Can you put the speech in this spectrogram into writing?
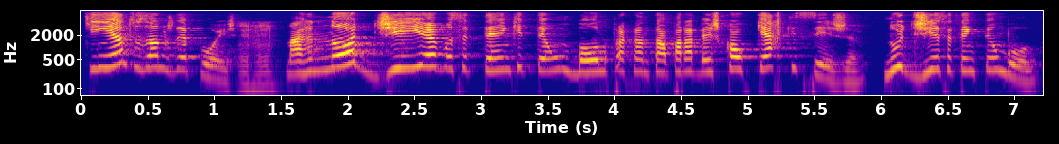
500 anos depois, Uhum. mas no dia você tem que ter um bolo para cantar o parabéns, qualquer que seja. No dia você tem que ter um bolo.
